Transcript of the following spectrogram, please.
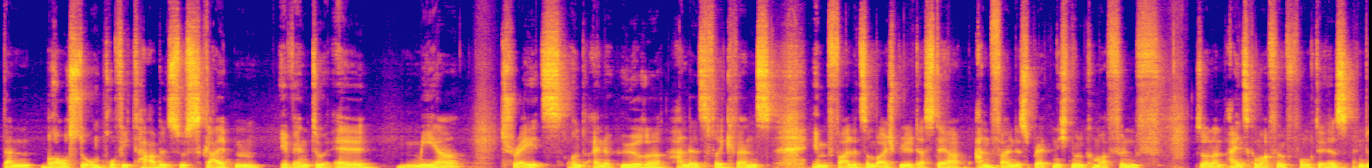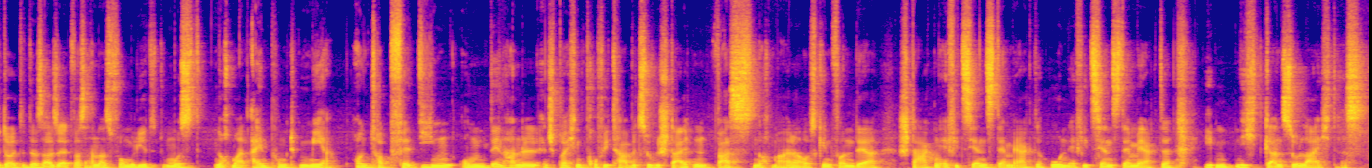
dann brauchst du, um profitabel zu scalpen, eventuell mehr Trades und eine höhere Handelsfrequenz. Im Falle zum Beispiel, dass der anfallende Spread nicht 0,5, sondern 1,5 Punkte ist, dann bedeutet das also etwas anders formuliert, du musst nochmal einen Punkt mehr on top verdienen, um den Handel entsprechend profitabel zu gestalten, was nochmal, ausgehend von der starken Effizienz der Märkte, hohen Effizienz der Märkte, eben nicht ganz so leicht ist.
